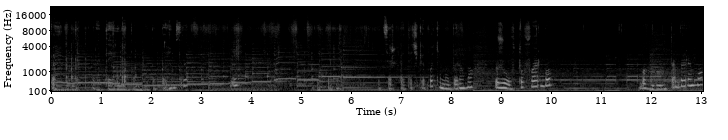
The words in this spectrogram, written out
Так. Ретельно помили пензлик і витерли серветочки. Потім ми беремо жовту фарбу, багато беремо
